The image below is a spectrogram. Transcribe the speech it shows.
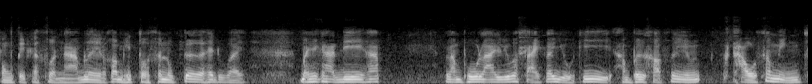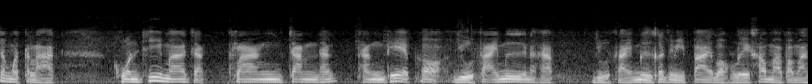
ตรงติดกับสวนน้ำเลย แล้วก็มีโต๊ะสนุกเกอร์ให้ด้วย บรรยากาศดีครับลำพูลายริวอร์ไซก็อยู่ที่อำเภอเขาสมิงเขาสมิงจังหวัดตราดคนที่มาจากทางจันทร์ทั้งทางเทพก็อยู่ซ้ายมือนะครับ อยู่ซ้ายมือก็จะมีป้ายบอกเลย เข้ามาประมาณ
